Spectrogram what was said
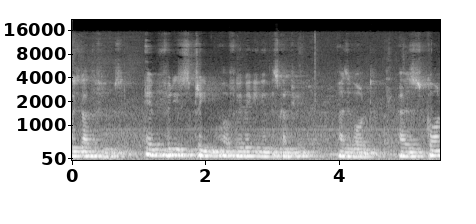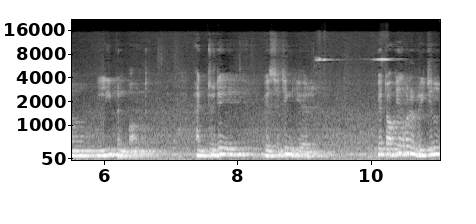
Gujarati films. Every stream of filmmaking in this country has evolved, has gone leap and bound. And today, we're sitting here, we're talking about a regional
